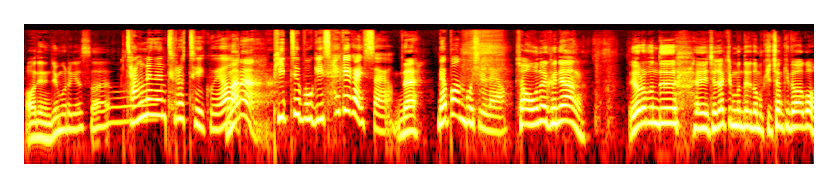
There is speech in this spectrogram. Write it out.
어디 있는지 모르겠어요. 장르는 트로트이고요. 나나. 비트 보기 3개가 있어요. 네. 몇 번 보실래요? 자, 오늘 그냥 여러분들 에, 제작진분들이 너무 귀찮기도 하고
